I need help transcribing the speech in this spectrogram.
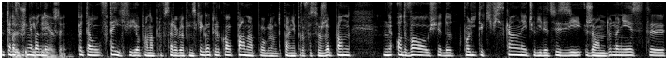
I teraz już nie będę pieniężnej. pytał w tej chwili o pana profesora Glapińskiego, tylko pana pogląd, panie profesorze. Pan odwołał się do polityki fiskalnej, czyli decyzji rządu. No nie jest y,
